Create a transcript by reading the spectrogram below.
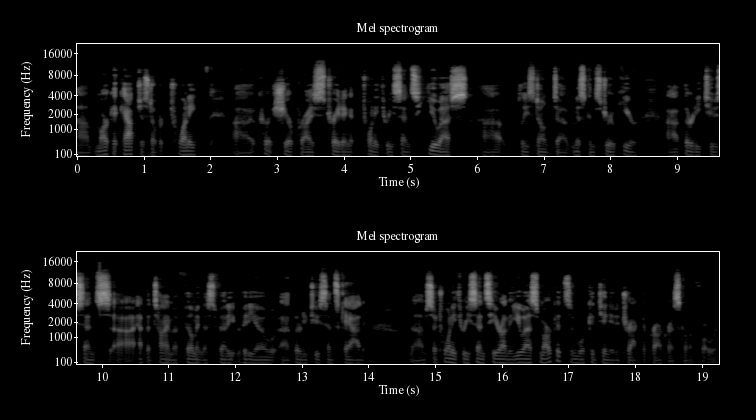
Uh, market cap just over 20. Uh, current share price trading at 23 cents US. please don't misconstrue here uh, 32 cents uh, at the time of filming this video, uh, 32 cents CAD. Um, so 23 cents here on the US markets, and we'll continue to track the progress going forward.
